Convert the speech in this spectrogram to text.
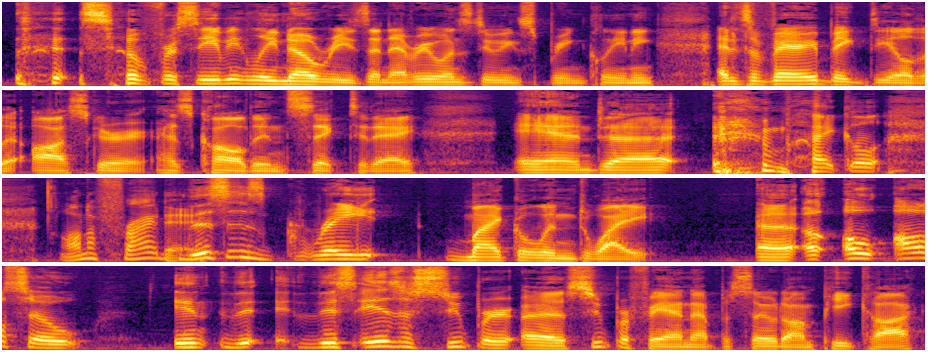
so for seemingly no reason everyone's doing spring cleaning and it's a very big deal that oscar has called in sick today and uh michael On a Friday. this is great, Michael and Dwight. Uh, oh, oh, also, in th- this is a super uh, super fan episode on Peacock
